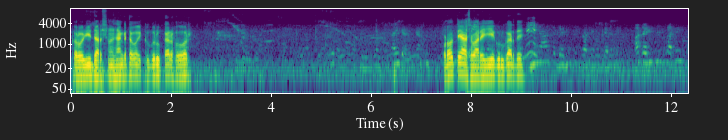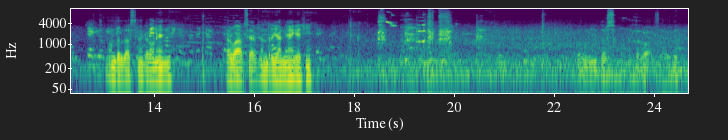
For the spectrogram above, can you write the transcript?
ਕਰੋ ਜੀ ਦਰਸ਼ਨ ਸੰਗਤੋ ਇੱਕ ਗੁਰੂ ਘਰ ਹੋਰ। ਪੜੋ ਇਤਿਹਾਸ ਬਾਰੇ ਜੀ ਇਹ ਗੁਰੂ ਘਰ ਦੇ। ਅੰਦਰ ਦਰਸ਼ਨ ਕਰਾਉਣੇ ਆ ਜੀ। ਦਰਬਾਰ ਸਾਹਿਬ ਚ ਅੰਦਰ ਜਾਂਦੇ ਹੈਗੇ ਅਸੀਂ। ਕਰੋ ਜੀ ਦਰਸ਼ਨ ਦਰਬਾਰ ਸਾਹਿਬ ਦੇ।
